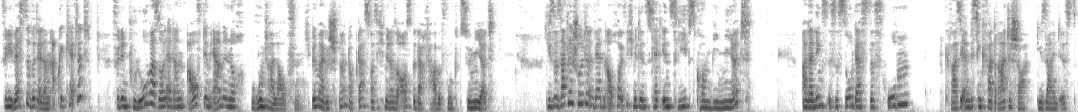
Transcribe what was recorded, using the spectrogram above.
Für die Weste wird er dann abgekettet. Für den Pullover soll er dann auf dem Ärmel noch runterlaufen. Ich bin mal gespannt, ob das, was ich mir da so ausgedacht habe, funktioniert. Diese Sattelschultern werden auch häufig mit den Set-in-Sleeves kombiniert. Allerdings ist es so, dass das oben quasi ein bisschen quadratischer designt ist.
